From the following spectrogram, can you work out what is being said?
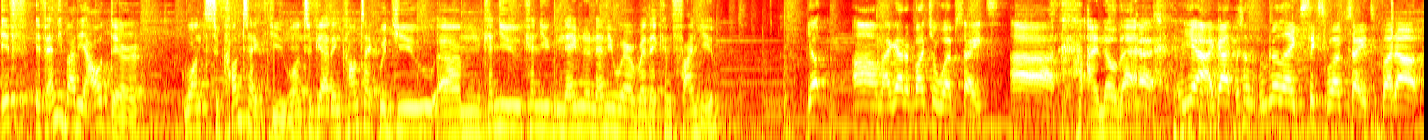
if if anybody out there wants to contact you, want to get in contact with you, um, can you can you name them anywhere where they can find you? Yep, um, I got a bunch of websites. Uh, I know that. Yeah, yeah, I got really like six websites. But uh,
